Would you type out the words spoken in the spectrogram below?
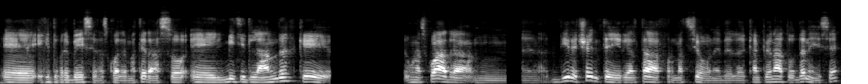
eh, e che dovrebbe essere la squadra Materasso, è il Midtjylland, che è una squadra mh, mm, di recente in realtà formazione del campionato danese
